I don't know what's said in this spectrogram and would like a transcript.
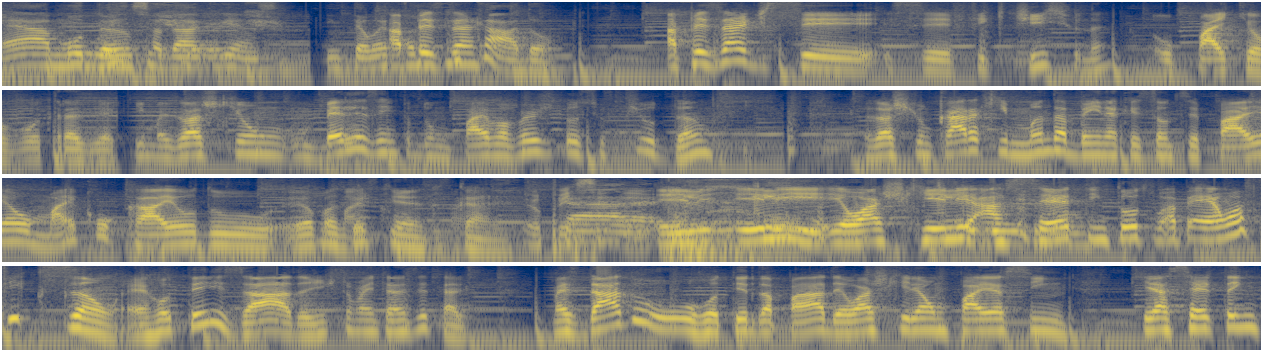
É a mudança muito da diferente. criança. Então é Apesar- complicado. Apesar de ser, ser fictício, né? O pai que eu vou trazer aqui, mas eu acho que um, um belo exemplo de um pai, o Valverde trouxe o Phil Dunphy. Mas eu acho que um cara que manda bem na questão de ser pai é o Michael Kyle do Eu para as crianças, cara. Eu pensei Cara. Ele, ele, eu acho que ele acerta em todos. É uma ficção, é roteirizado, a gente não vai entrar nesse detalhe. Mas dado o roteiro da parada, eu acho que ele é um pai assim, que acerta em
